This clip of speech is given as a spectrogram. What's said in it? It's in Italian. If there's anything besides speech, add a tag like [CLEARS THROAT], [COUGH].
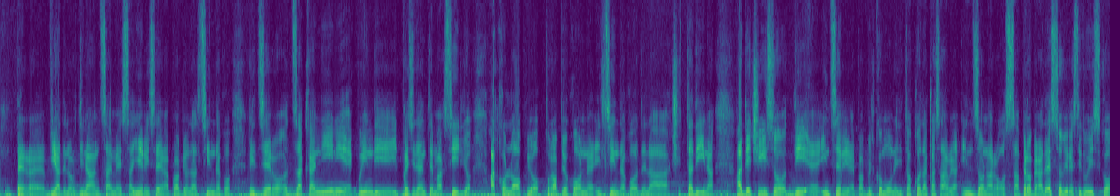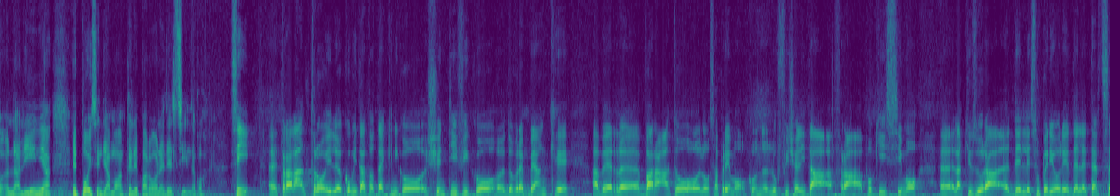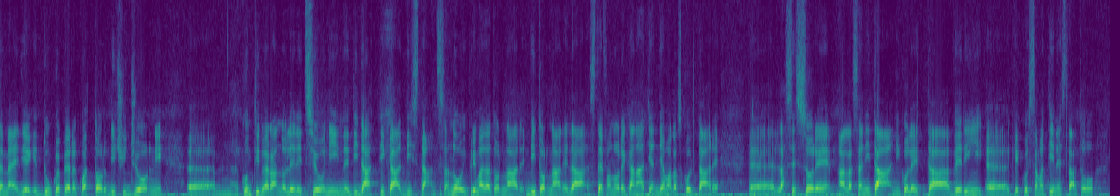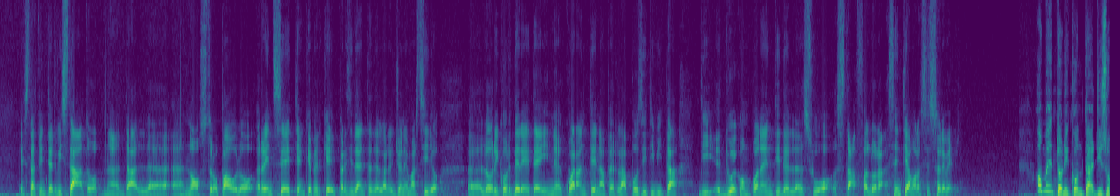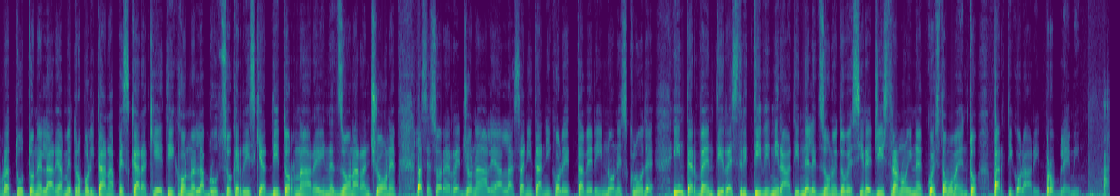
eh, via dell'ordinanza emessa ieri sera proprio dal sindaco Rizziero Zaccagnini e quindi il presidente Marsiglio a colloquio proprio con il sindaco della cittadina ha deciso di eh, inserire proprio il comune di Tocco da Casauria in zona rossa. Però per adesso vi restituisco la linea e poi sentiamo anche le parole del sindaco. Sì, eh, tra l'altro il comitato tecnico scientifico eh, dovrebbe anche aver eh, varato, lo sapremo con l'ufficialità fra pochissimo, eh, la chiusura eh, delle superiori e delle terze medie che dunque per 14 giorni eh, continueranno le lezioni in didattica a distanza. Noi prima tornare, di tornare da Stefano Recanati andiamo ad ascoltare eh, l'assessore alla sanità Nicoletta Verì eh, che questa mattina è stato è stato intervistato eh, dal eh, nostro Paolo Renzetti, anche perché il presidente della regione Marsilio, eh, lo ricorderete, è in quarantena per la positività di due componenti del suo staff. Allora sentiamo l'assessore Veri. Aumentano i contagi soprattutto nell'area metropolitana Pescara-Chieti con l'Abruzzo che rischia di tornare in zona arancione. L'assessore regionale alla sanità Nicoletta Veri non esclude interventi restrittivi mirati nelle zone dove si registrano in questo momento particolari problemi.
